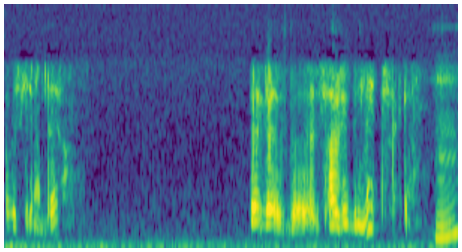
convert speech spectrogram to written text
Vad beskriver han det? Har Hübinette sagt det? Mm.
